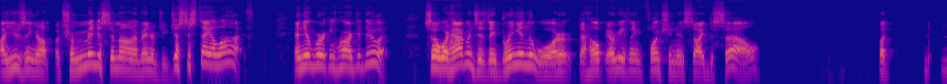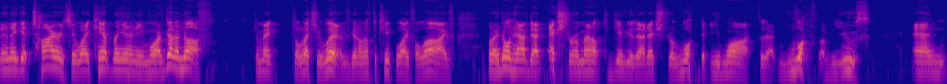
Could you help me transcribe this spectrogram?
are using up a tremendous amount of energy just to stay alive. And they're working hard to do it. So what happens is they bring in the water to help everything function inside the cell. Then they get tired and say, well, I can't bring in any more. I've got enough to make to let you live. You've got enough to keep life alive but I don't have that extra amount to give you that extra look that you want for that look of youth. And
